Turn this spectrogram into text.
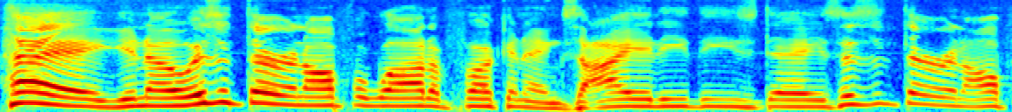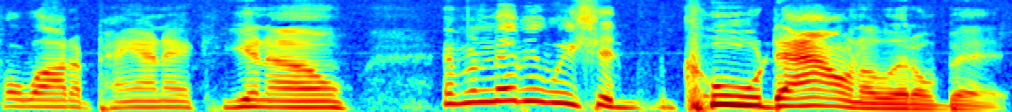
hey, you know, isn't there an awful lot of fucking anxiety these days? Isn't there an awful lot of panic, you know? And maybe we should cool down a little bit.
